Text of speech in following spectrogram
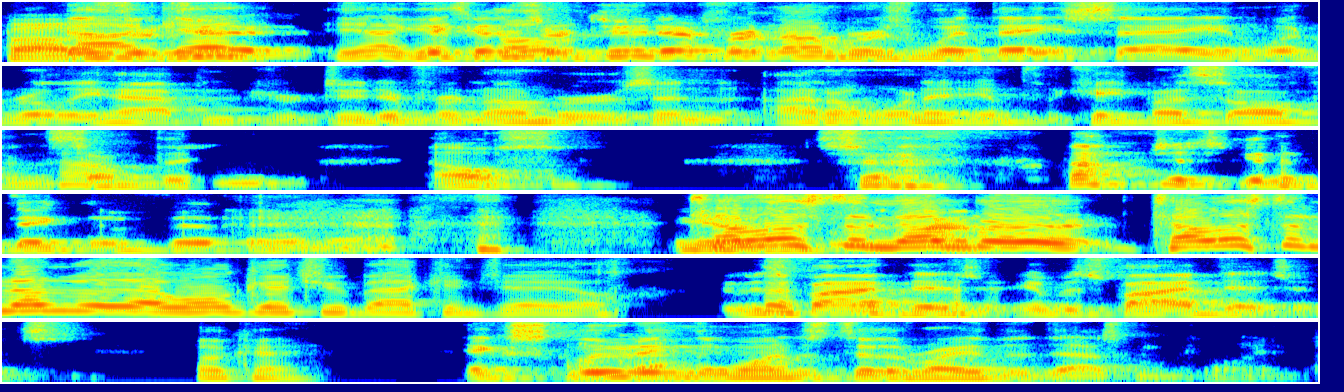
Because they're, two, yeah, because both. they're two different numbers. What they say and what really happened are two different numbers. And I don't want to implicate myself in huh. something else. So I'm just going to take the fifth on that. tell know, us the number. Time, tell us the number that won't get you back in jail. it was five digits. It was five digits. Okay. Excluding okay. the ones to the right of the decimal point.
